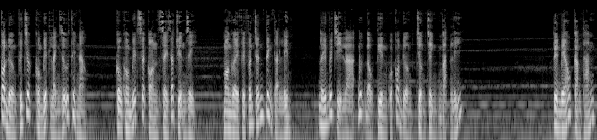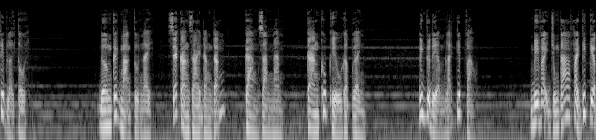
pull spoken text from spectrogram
Con đường phía trước không biết lành dữ thế nào, cũng không biết sẽ còn xảy ra chuyện gì. Mọi người phải phấn chấn tinh thần lên. Đấy mới chỉ là bước đầu tiên của con đường trưởng trình vạn lý. Tuyền béo cảm thán tiếp lời tôi. Đường cách mạng từ này sẽ càng dài đằng đẵng, càng gian nan, càng khúc khỉu gập ghềnh. Đinh Tư Điểm lại tiếp vào. Vì vậy chúng ta phải tiết kiệm,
